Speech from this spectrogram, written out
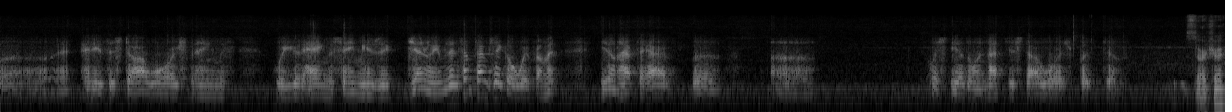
uh, any of the Star Wars things where you got to hang the same music generally, but then sometimes they go away from it. You don't have to have uh, uh, what's the other one? Not just Star Wars, but um, Star Trek.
